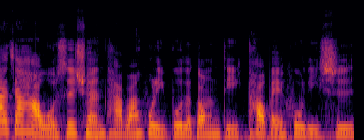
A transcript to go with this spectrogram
大家好，我是全台湾护理部的公敌靠北护理师。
